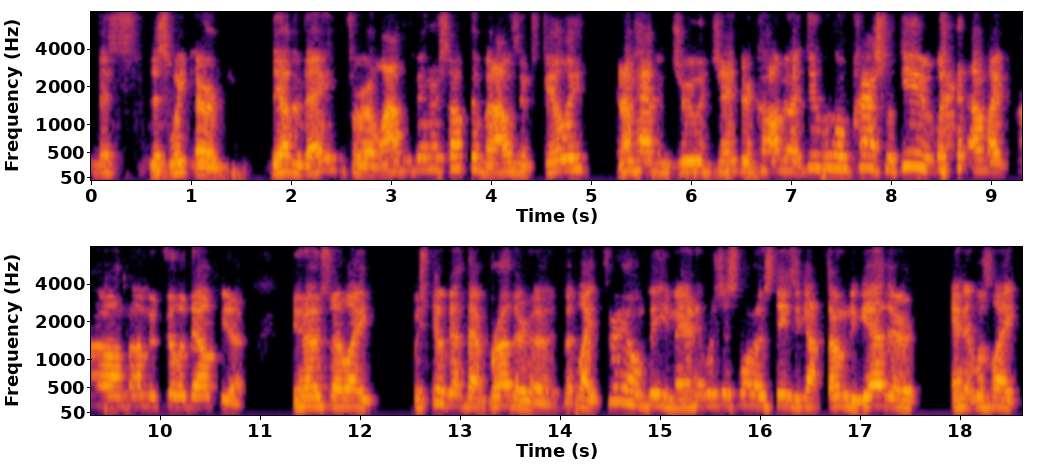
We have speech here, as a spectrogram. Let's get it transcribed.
this this week or the other day for a live event or something, but I was in Philly and I'm having Drew and Jinder call me like, dude, we're gonna crash with you. I'm like, oh, I'm, I'm in Philadelphia, you know, so like we still got that brotherhood, but like 3MB, man, it was just one of those things that got thrown together, and it was like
